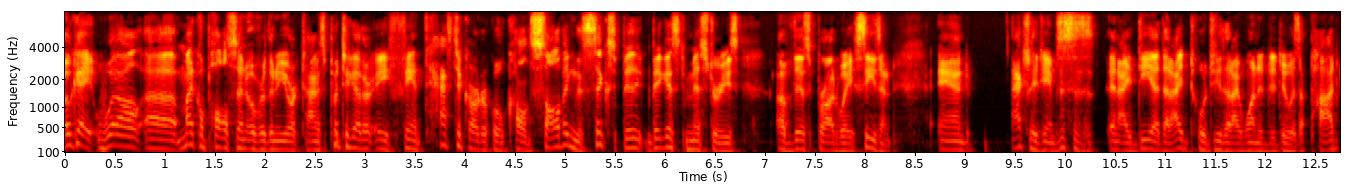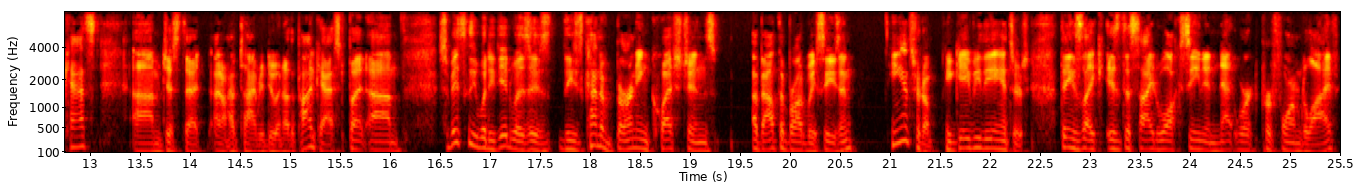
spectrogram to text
Okay, well, uh, Michael Paulson over the New York Times put together a fantastic article called "Solving the Six Bi- Biggest Mysteries of This Broadway Season," and actually, James, this is an idea that I told you that I wanted to do as a podcast. Um, just that I don't have time to do another podcast. But um, so basically, what he did was is these kind of burning questions about the Broadway season. He answered them. He gave you the answers. Things like, is the sidewalk scene in Network performed live?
